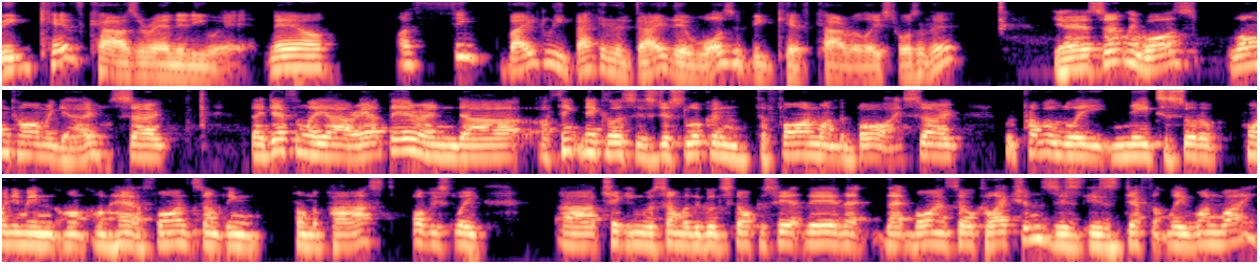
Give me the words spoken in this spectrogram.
big Kev cars around anywhere?" Now, I think vaguely back in the day there was a big Kev car released, wasn't there? Yeah, it certainly was, long time ago. So they definitely are out there, and uh, I think Nicholas is just looking to find one to buy. So we probably need to sort of point him in on, on how to find something from the past. Obviously, uh, checking with some of the good stockers out there that, that buy and sell collections is, is definitely one way.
